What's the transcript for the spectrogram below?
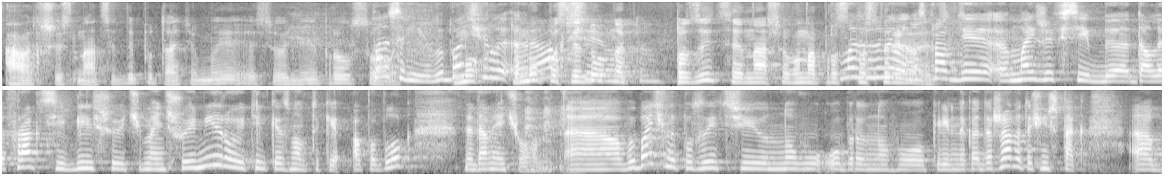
А 16 депутатів ми сьогодні проголосували. Пане Сергію, ви бачили тому, реакцію? послідовна позиція наша, вона просто Ми зрозуміли, насправді майже всі дали фракції більшою чи меншою мірою, тільки знов таки АПО-блок не дав нічого. Е, Ви бачили позицію новообраного керівника держави, точніше так, е,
